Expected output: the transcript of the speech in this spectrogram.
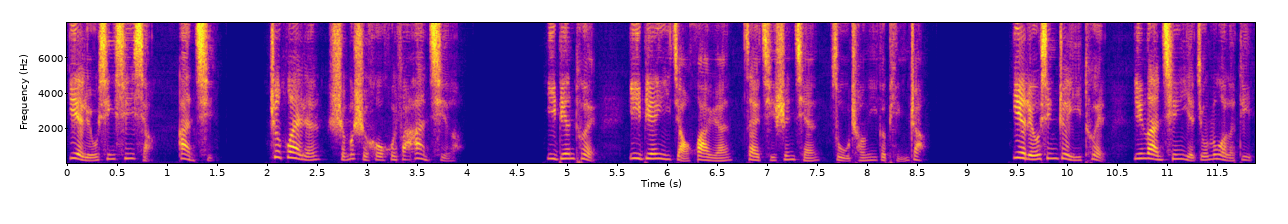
叶流星心想：暗器，这怪人什么时候会发暗器了？一边退，一边以脚化圆，在其身前组成一个屏障。叶流星这一退，殷万清也就落了地。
